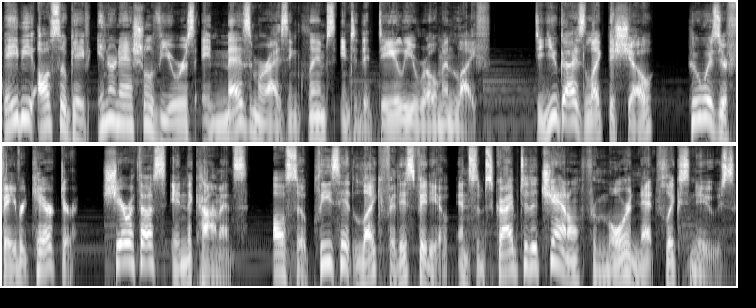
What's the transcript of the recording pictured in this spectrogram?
Baby also gave international viewers a mesmerizing glimpse into the daily Roman life. Did you guys like the show? Who was your favorite character? Share with us in the comments. Also, please hit like for this video and subscribe to the channel for more Netflix news.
